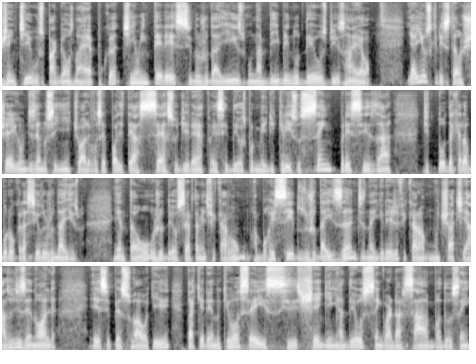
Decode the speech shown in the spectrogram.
gentios pagãos na época tinham interesse no judaísmo, na Bíblia e no Deus de Israel. E aí os cristãos chegam dizendo o seguinte: olha, você pode ter acesso direto a esse Deus por meio de Cristo sem precisar de toda aquela burocracia do judaísmo. Então os judeus certamente ficavam aborrecidos. Os judaizantes na igreja ficaram muito chateados, dizendo: olha, esse pessoal aqui está querendo que vocês se cheguem a Deus sem guardar sábado, sem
